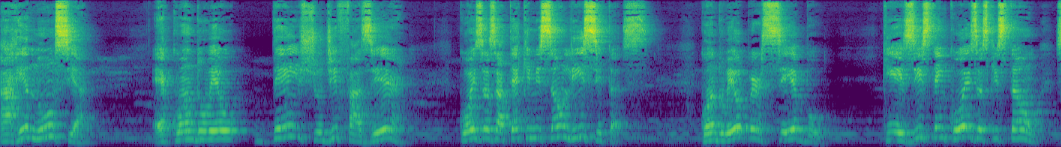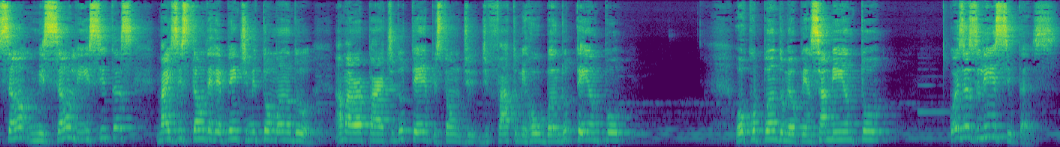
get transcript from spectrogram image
A renúncia é quando eu deixo de fazer coisas até que me são lícitas. Quando eu percebo que existem coisas que estão são me são lícitas, mas estão de repente me tomando a maior parte do tempo, estão de, de fato me roubando tempo ocupando meu pensamento, coisas lícitas.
